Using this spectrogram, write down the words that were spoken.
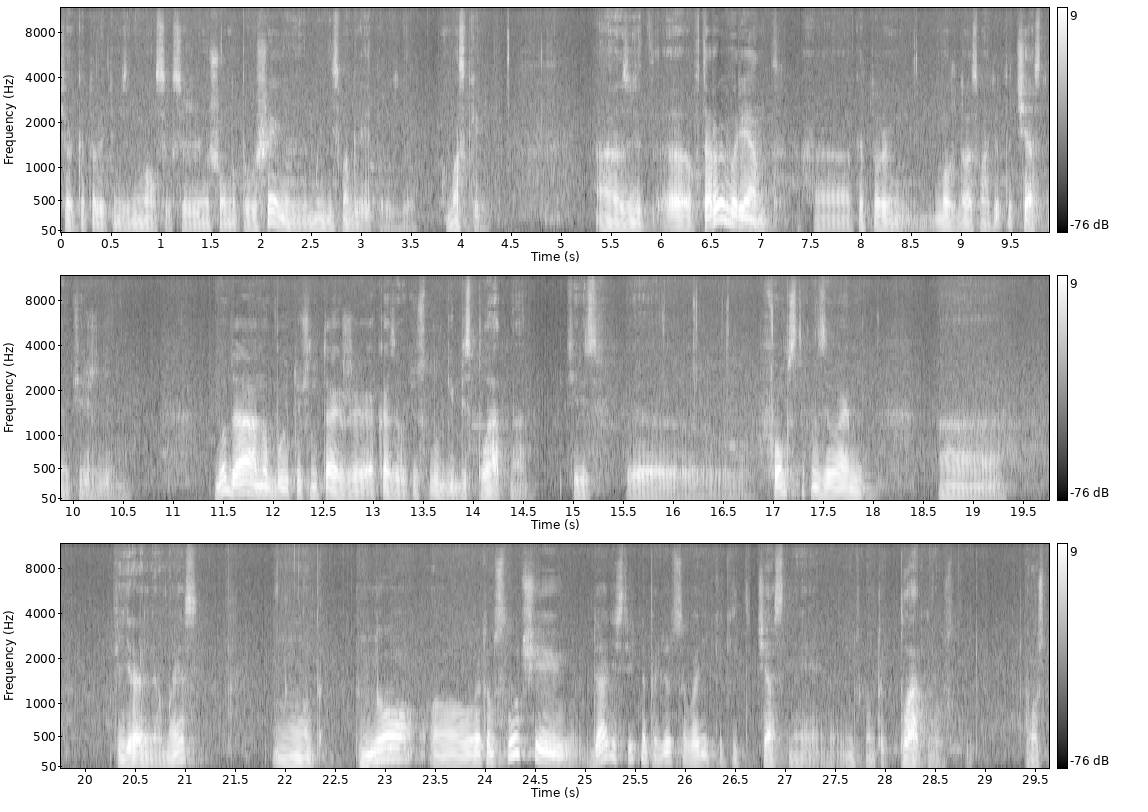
человек, который этим занимался, к сожалению, ушел на повышение, и мы не смогли этого сделать в Москве. А, э, второй вариант, э, который можно рассматривать, это частное учреждение. Ну да, оно будет точно так же оказывать услуги бесплатно через ФОМС, так называемый, а, федеральный ОМС. Вот. Но э, в этом случае, да, действительно придется вводить какие-то частные, ну, скажем так, платные услуги. Потому что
